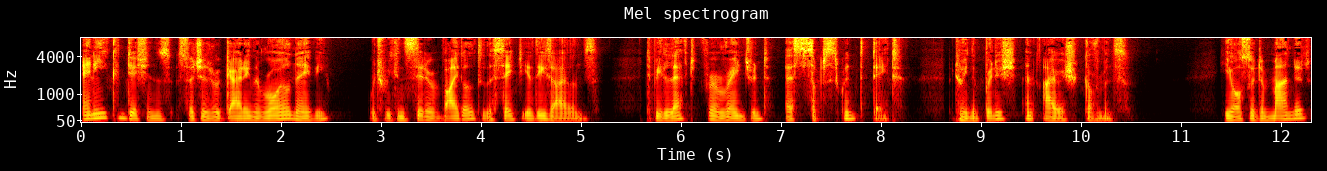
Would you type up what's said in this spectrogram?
Any conditions, such as regarding the Royal Navy, which we consider vital to the safety of these islands, to be left for arrangement at a subsequent date between the British and Irish governments. He also demanded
